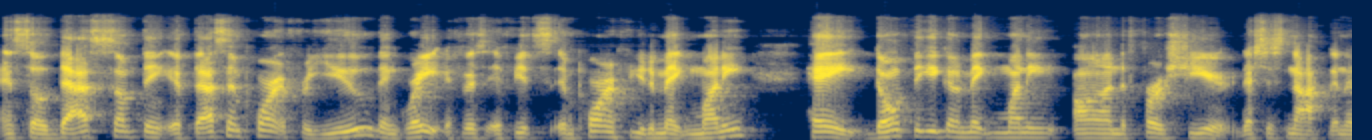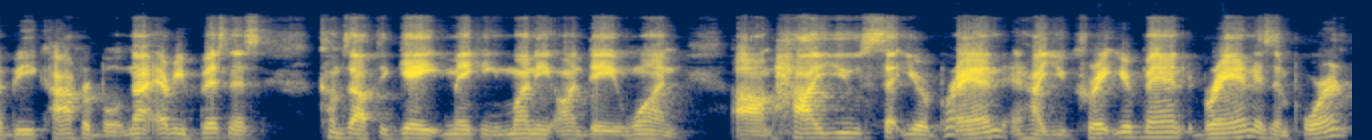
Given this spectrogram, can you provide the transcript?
And so that's something. If that's important for you, then great. If it's if it's important for you to make money, hey, don't think you're going to make money on the first year. That's just not going to be comparable. Not every business comes out the gate making money on day one. Um, how you set your brand and how you create your brand brand is important.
